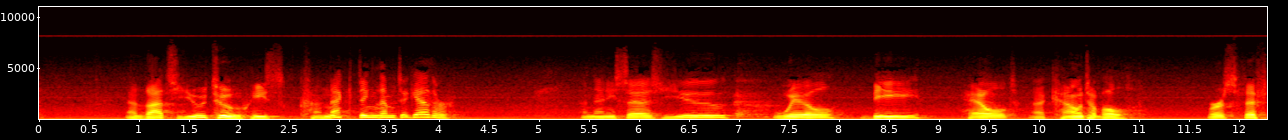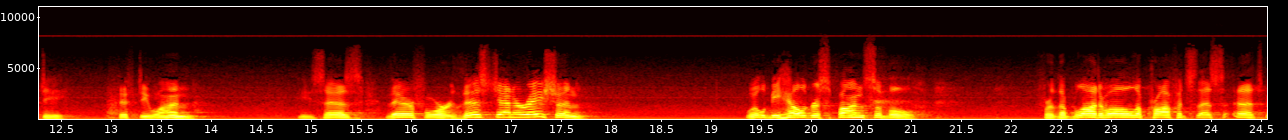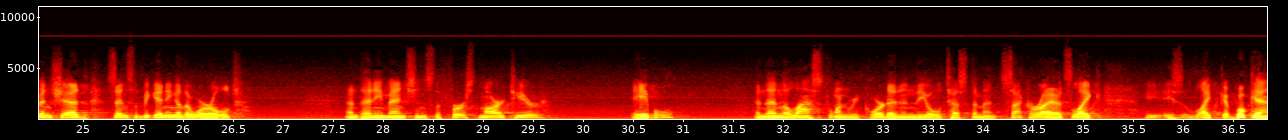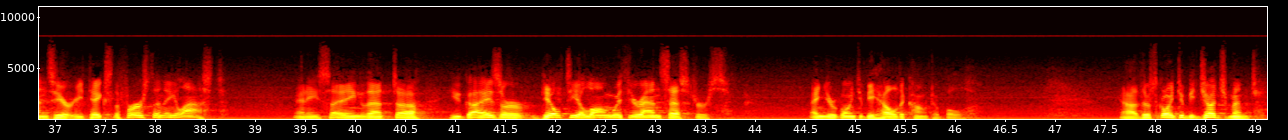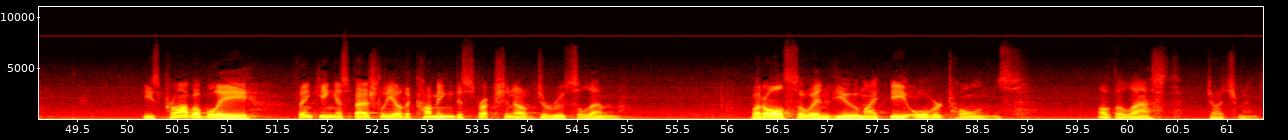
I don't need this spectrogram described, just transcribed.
and that's you too. He's connecting them together. And then he says, You will be held accountable. Verse 50, 51. He says, Therefore, this generation will be held responsible for the blood of all the prophets that's, that's been shed since the beginning of the world. And then he mentions the first martyr, Abel, and then the last one recorded in the Old Testament, Zechariah. It's like he's like bookends here. He takes the first and the last, and he's saying that uh, you guys are guilty along with your ancestors, and you're going to be held accountable. Uh, there's going to be judgment. He's probably thinking especially of the coming destruction of Jerusalem, but also in view might be overtones of the last judgment.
